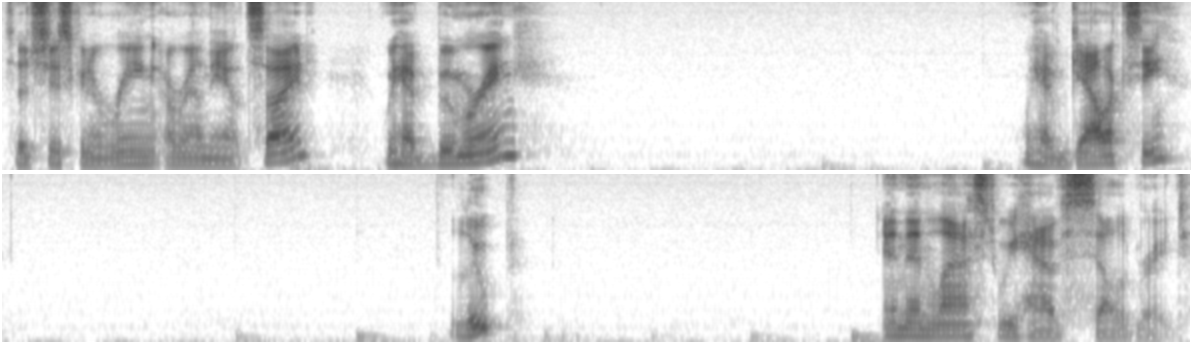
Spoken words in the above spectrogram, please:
So it's just going to ring around the outside. We have boomerang. We have galaxy. Loop. And then last we have celebrate.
